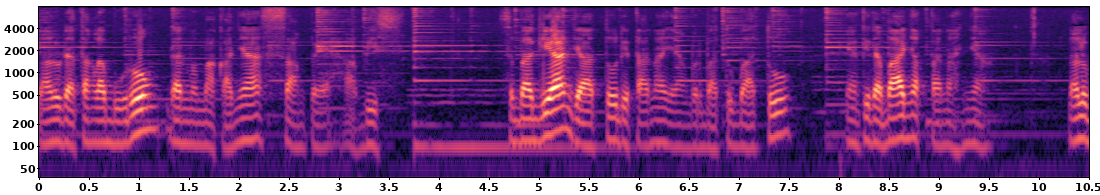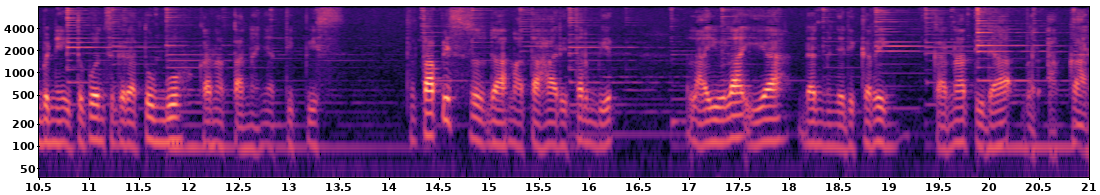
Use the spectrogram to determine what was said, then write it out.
Lalu datanglah burung dan memakannya sampai habis. Sebagian jatuh di tanah yang berbatu-batu yang tidak banyak tanahnya. Lalu benih itu pun segera tumbuh karena tanahnya tipis. Tetapi sesudah matahari terbit, layulah ia dan menjadi kering karena tidak berakar.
